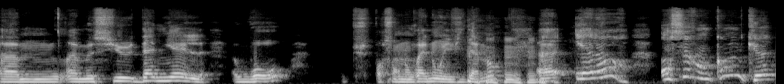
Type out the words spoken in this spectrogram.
Monsieur Daniel Wu, pour son vrai nom évidemment. Euh, et alors, on se rend compte que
